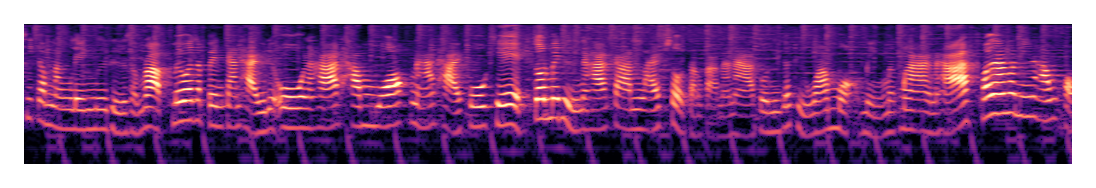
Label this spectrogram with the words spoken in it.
ที่กำลังเล็งมือถือสำหรับ ไม่ว่าจะเป็นการถ่ายวิดีโอนะคะทำวอล์กนะถ่าย 4K จนไปถึงนะคะการไลฟ์สดต่างๆ นานา ตัวนี้ก็ถือว่าเหมาะเหม่งมากๆนะคะ เพราะฉะนั้นวันนี้นะคะอุ้มขอ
